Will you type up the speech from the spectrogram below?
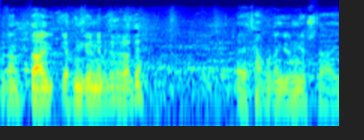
Buradan daha yakın görünebilir herhalde. Evet ha buradan görünüyor daha iyi.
